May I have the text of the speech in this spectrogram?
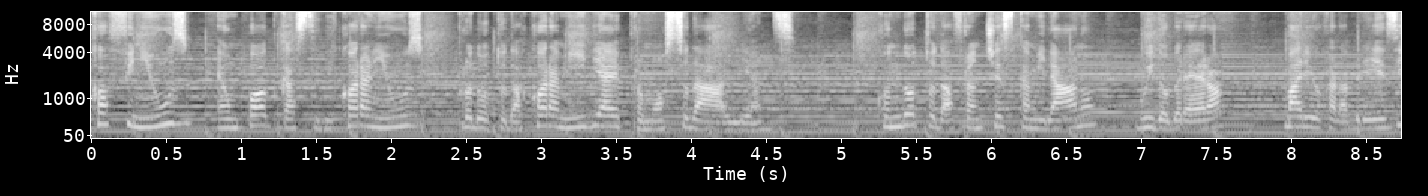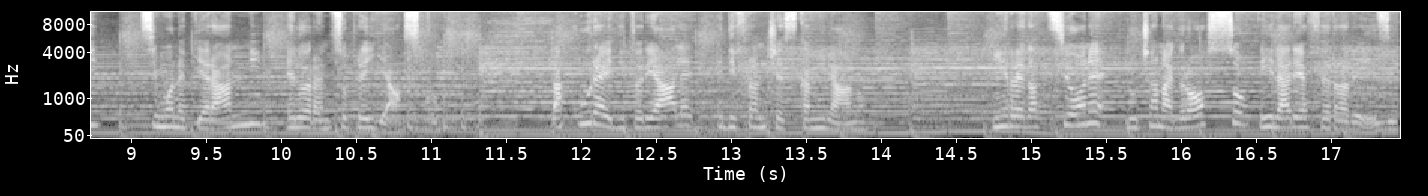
Coffee News è un podcast di Cora News prodotto da Cora Media e promosso da Allianz. Condotto da Francesca Milano, Guido Brera, Mario Calabresi, Simone Pieranni e Lorenzo Pregliasco. La cura editoriale è di Francesca Milano. In redazione Luciana Grosso e Ilaria Ferraresi.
